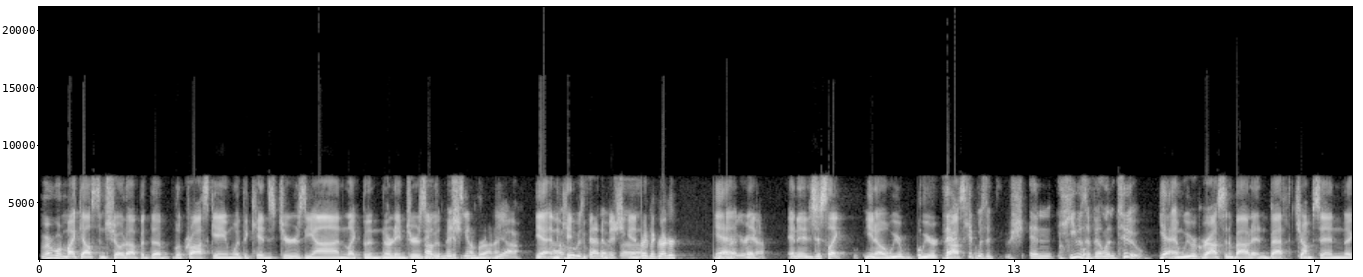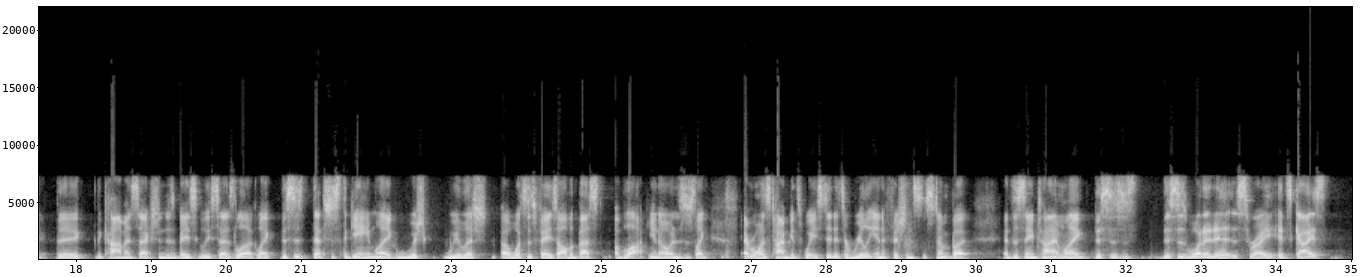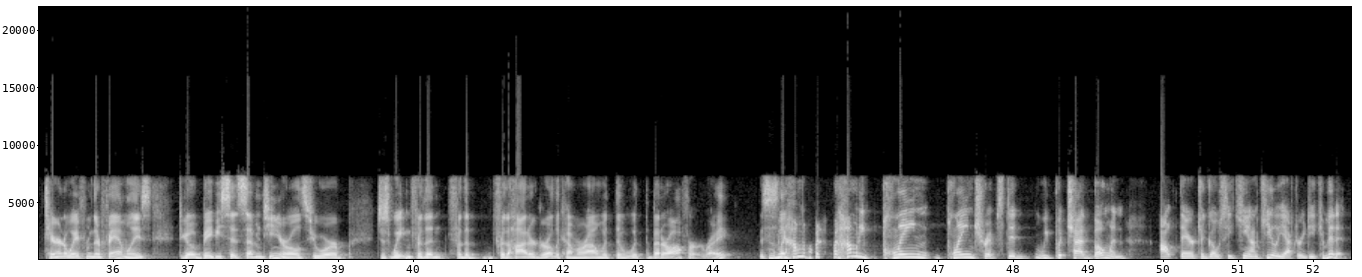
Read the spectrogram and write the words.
remember when Mike Elston showed up at the lacrosse game with the kid's jersey on, like the Notre Dame jersey Oh, with the the Michigan. number on it. Yeah. Yeah, and Uh, the kid who was committed that? to It was, Michigan. uh, Ray McGregor. yeah, McGregor, like, yeah. And it's just like you know we were we were That grousing- kid was a douche, and he was a villain too. yeah, and we were grousing about it, and Beth jumps in like the the comment section is basically says, look, like this is that's just the game. Like wish we wish uh, what's his face all the best of luck, you know, and it's just like everyone's time gets wasted. It's a really inefficient system, but at the same time, like this is this is what it is, right? It's guys tearing away from their families to go babysit 17 year olds who are just waiting for the for the for the hotter girl to come around with the with the better offer, right? This is I mean, like how mu- but but how many plane plane trips did we put Chad Bowden out there to go see Keon Keeley after he decommitted?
